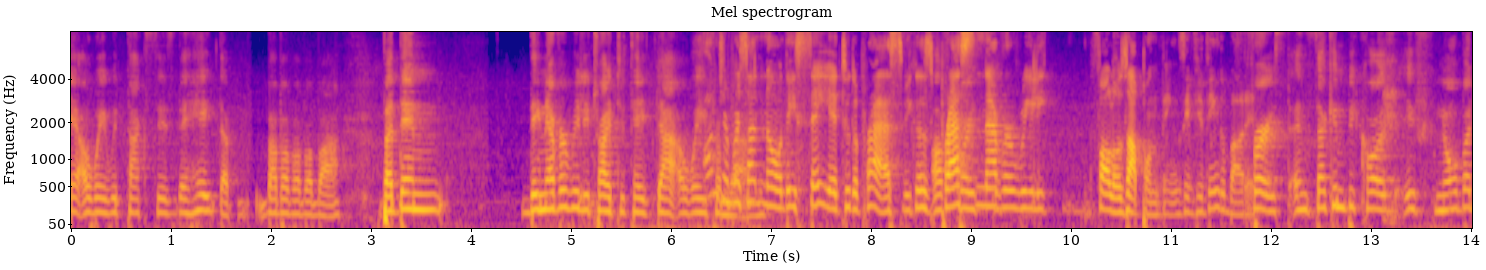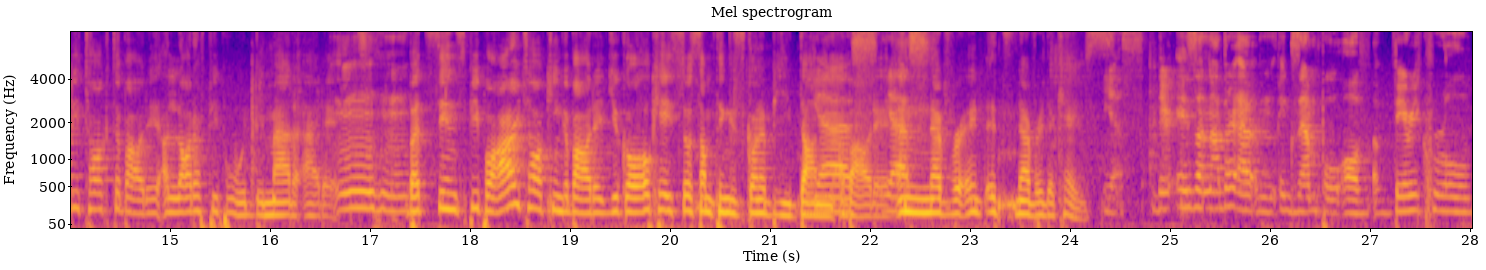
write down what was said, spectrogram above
get away with taxes, they hate that, blah, blah, blah, blah, blah. But then they never really try to take that away from Hundred percent. them. No, they say it to the press because Of press course. never really follows up on things if you think about it. First and second, because if nobody talked about it, a lot of people would be mad at it. Mm-hmm. But since people are talking about it, you go, okay, so something is gonna be done Yes, about it, yes. and never, it, it's never the case. Yes, there is another um, example of a very cruel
